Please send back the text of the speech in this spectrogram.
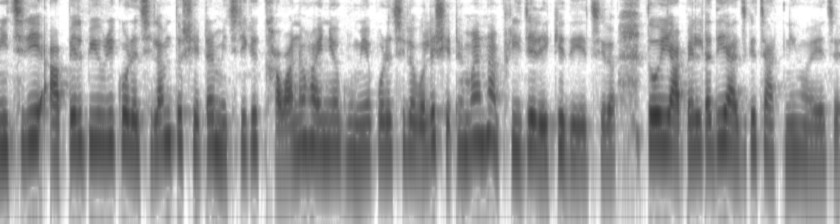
মিছরি আপেল পিউরি করেছিলাম, তো সেটার মিছরিকে খাওয়ানো হয়নি, ও ঘুমিয়ে পড়েছিল বলে সেটা মা না ফ্রিজে রেখে দিয়েছিল। তো ওই আপেলটা দিয়ে আজকে চাটনি হয়েছে।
